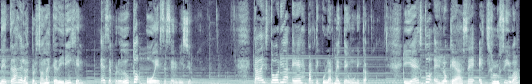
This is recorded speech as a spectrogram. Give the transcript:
detrás de las personas que dirigen ese producto o ese servicio. Cada historia es particularmente única. Y esto es lo que hace exclusiva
